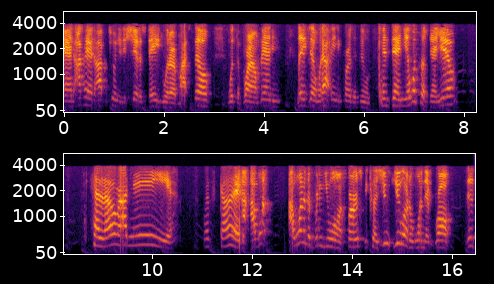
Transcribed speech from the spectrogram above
and I've had the opportunity to share the stage with her myself, with the Brown Betty. Ladies and gentlemen, without any further ado, Miss Danielle. What's up, Danielle? Hello, Rodney. What's good? I, I want I wanted to bring you on first because you you are the one that brought this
